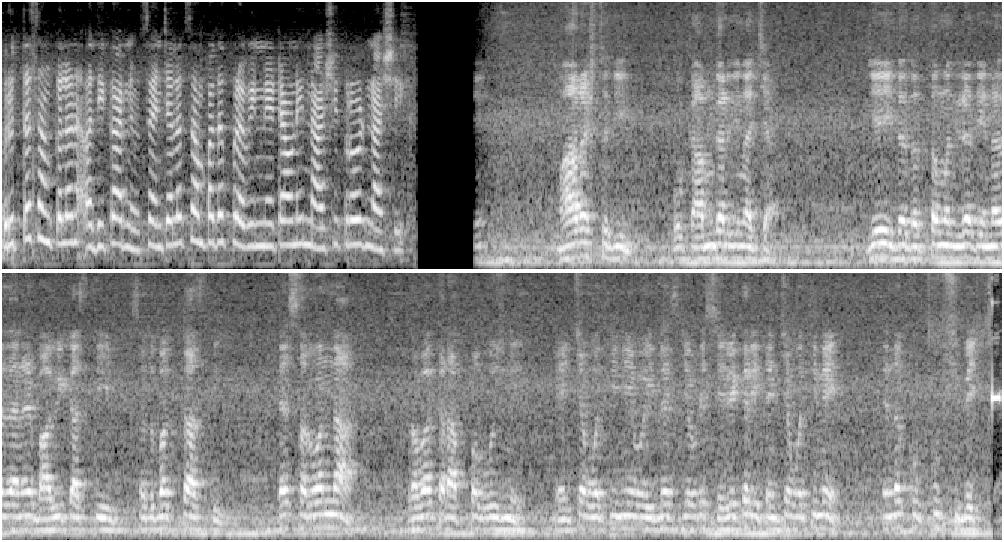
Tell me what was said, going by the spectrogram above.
वृत्तसंकलन अधिकार न्यूज. संचालक संपादक प्रवीण नेटावणे नाशिक रोड नाशिक. महाराष्ट्र दिन. व कामगार दिनाच्या. जे इथं दत्त मंदिरात येणारे जाणारे भाविक असतील सद्भक्त असतील त्या सर्वांना प्रभाकर आप्पा भोजने यांच्या वतीने व इथल्या जेवढे सेवेकरी त्यांच्या वतीने त्यांना खूप खूप शुभेच्छा.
